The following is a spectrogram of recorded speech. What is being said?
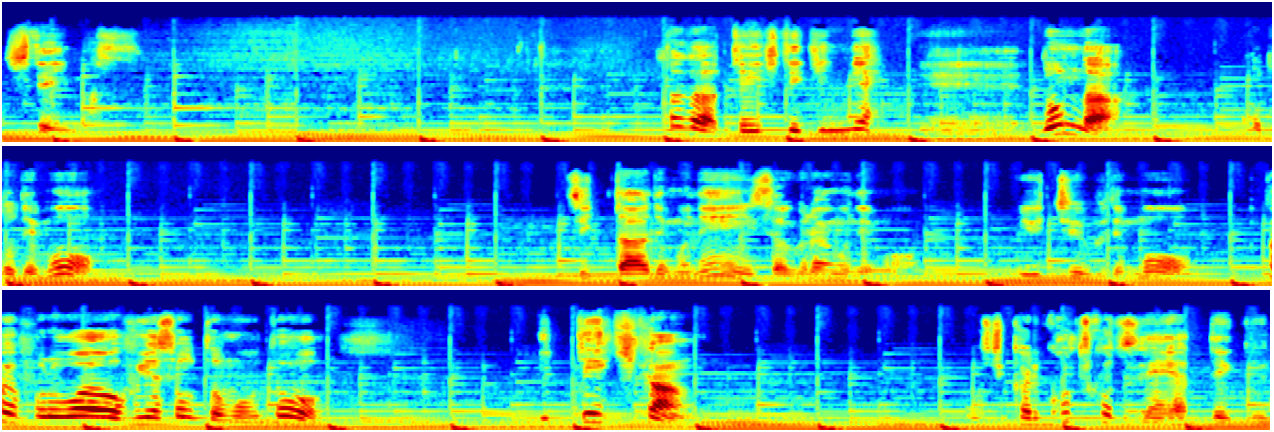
しています。ただ定期的にね、えー、どんなことでも Twitter でもね Instagram でも YouTube でもやっぱりフォロワーを増やそうと思うと一定期間しっかりコツコツねやっていくっ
